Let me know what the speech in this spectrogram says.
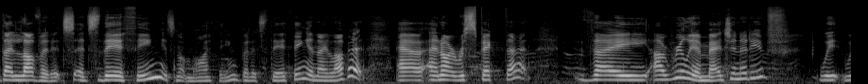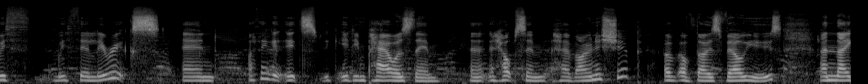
they love it. It's it's their thing. It's not my thing, but it's their thing, and they love it. Uh, and I respect that. They are really imaginative with, with, with their lyrics, and I think it, it's, it empowers them and it helps them have ownership of, of those values, and they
